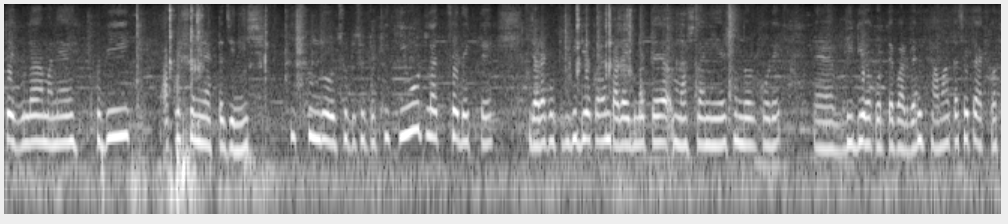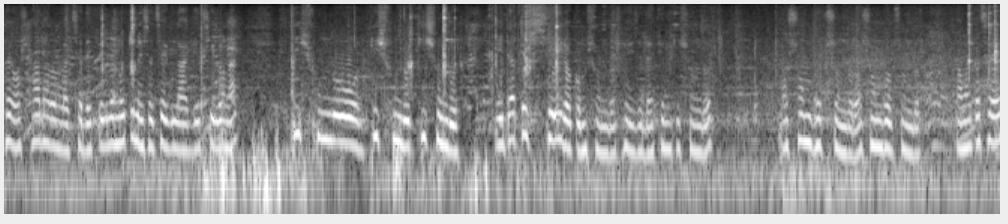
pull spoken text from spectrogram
তো এগুলা মানে খুবই আকর্ষণীয় একটা জিনিস। কি সুন্দর, ছোট ছোট, কি কিউট লাগছে দেখতে। যারা কুকিং ভিডিও করেন, তারা এগুলোতে মশলা নিয়ে সুন্দর করে ভিডিও করতে পারবেন। আমার কাছে তো এক কথায় অসাধারণ লাগছে দেখতে। এগুলো নতুন এসেছে, এগুলো আগে ছিল না। কি সুন্দর কি সুন্দর কি সুন্দর। এটা তো সেই রকম সুন্দর। এই যে দেখেন কি সুন্দর। অসম্ভব সুন্দর অসম্ভব সুন্দর। আমার কাছে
